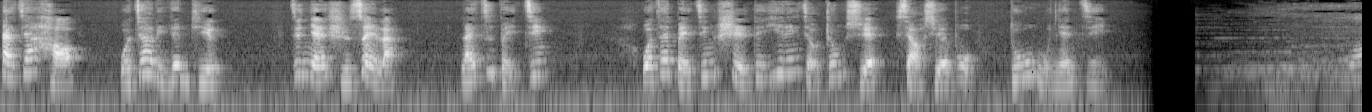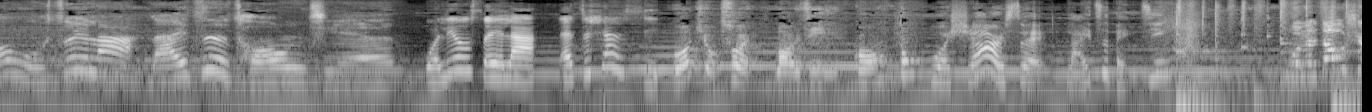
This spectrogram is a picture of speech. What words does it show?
大家好，我叫李任平，今年十岁了，来自北京。我在北京市第一零九中学小学部读五年级。来自从前。我六岁啦。来自陕西，我九岁，来自广东，我十二岁，来自北京。我们都是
